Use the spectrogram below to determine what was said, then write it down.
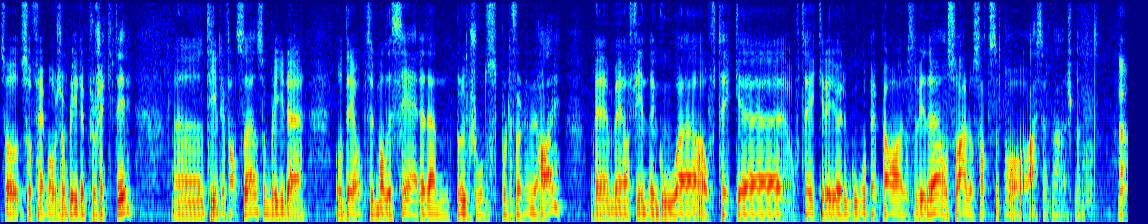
Så, så, fremover så blir det prosjekter. Uh, tidlig fase så blir det og det å optimalisere den produksjonsporteføljen vi har med, med å finne gode offtakere, off gjøre gode PPA-er osv. Og, så og så er det å satse på asset management. Ja.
